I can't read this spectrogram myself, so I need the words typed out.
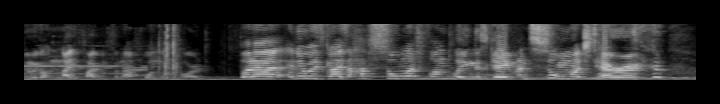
Then we got Night 5 and FNAF 1 look hard. But uh, anyways, guys, I have so much fun playing this game, and so much terror.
